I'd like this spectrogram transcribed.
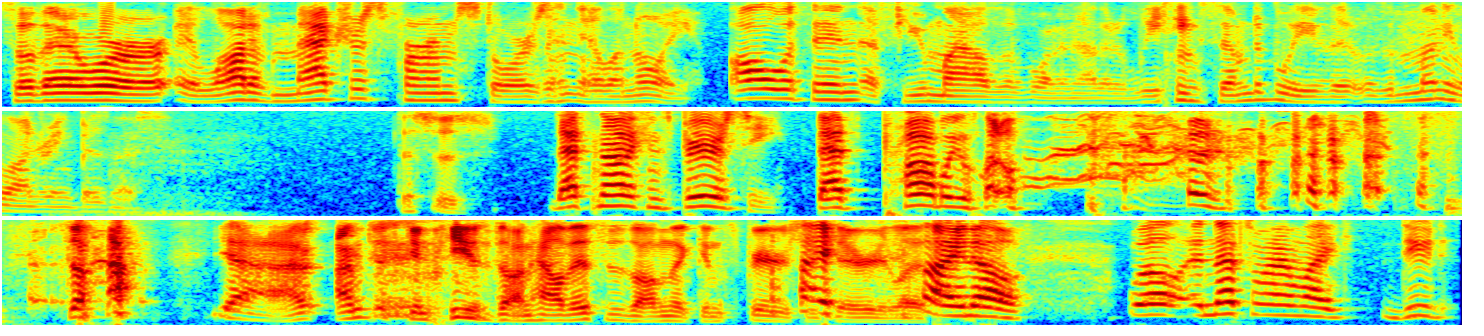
So there were a lot of mattress firm stores in Illinois, all within a few miles of one another, leading some to believe that it was a money laundering business. this is That's not a conspiracy. That's probably what it was. so yeah I, i'm just confused on how this is on the conspiracy theory list I know. Well, and that's why I'm like, dude,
